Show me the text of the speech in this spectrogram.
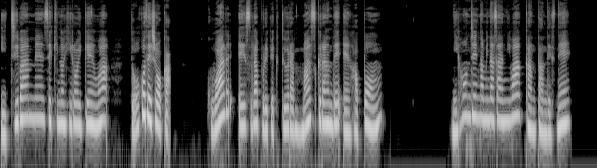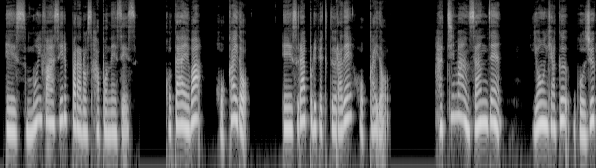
一番面積の広い県はどこでしょうか ¿Cuál es la prefectura más grande en Japón? 日本人の皆さんには簡単ですね。es muy fácil para los japoneses. 答えは北海道。es la prefectura de 北海道。8万3450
